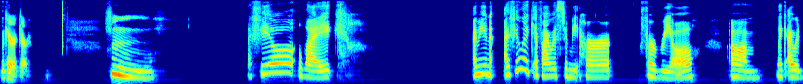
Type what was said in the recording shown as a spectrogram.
the character? Hmm. I feel like. I mean, I feel like if I was to meet her for real, um, like I would,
